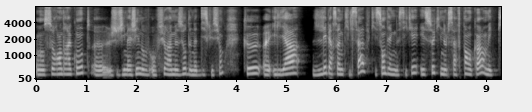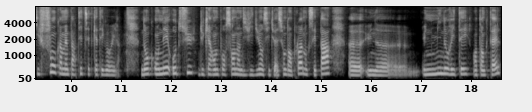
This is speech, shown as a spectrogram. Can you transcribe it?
On se rendra compte, euh, j'imagine, au, fur et à mesure de notre discussion, qu'il euh, y a les personnes qui le savent, qui sont diagnostiquées, et ceux qui ne le savent pas encore, mais qui font quand même partie de cette catégorie-là. Donc, on est au-dessus du 40% d'individus en situation d'emploi, donc c'est pas euh, une, euh, une minorité en tant que telle.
